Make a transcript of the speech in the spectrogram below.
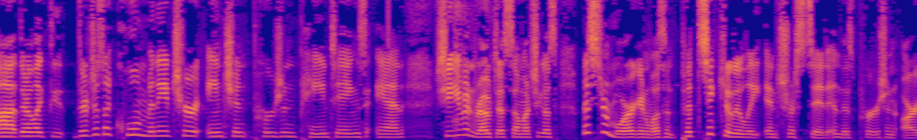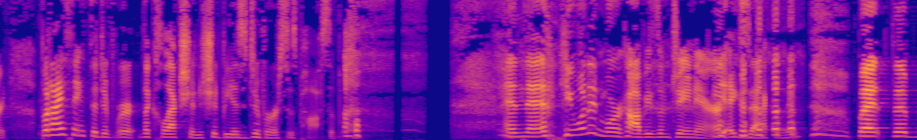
Uh, they're like the, they're just like cool miniature ancient Persian paintings, and she even wrote to us so much. She goes, "Mr. Morgan wasn't particularly interested in this Persian art, but I think the diver- the collection should be as diverse as possible." and then He wanted more copies of Jane Eyre. yeah, exactly. but the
